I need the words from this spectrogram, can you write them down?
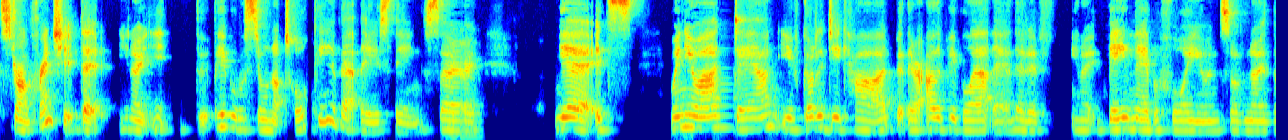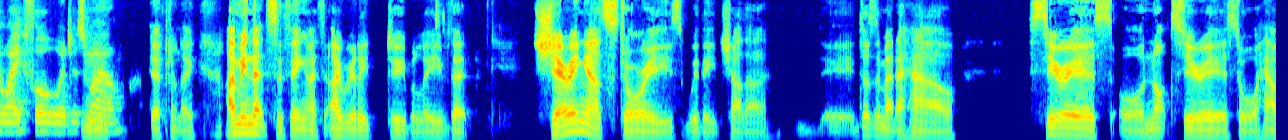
strong friendship, that, you know, you, people were still not talking about these things. So, yeah. yeah, it's when you are down, you've got to dig hard, but there are other people out there that have, you know, been there before you and sort of know the way forward as mm, well. Definitely. I mean, that's the thing. I, I really do believe that sharing our stories with each other it doesn't matter how serious or not serious or how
